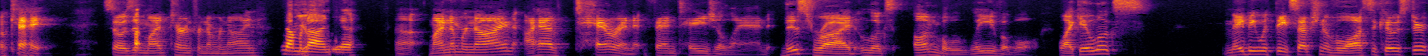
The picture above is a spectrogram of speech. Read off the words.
okay. So is it my turn for number nine? Number yep. nine, yeah. Uh, my number nine, I have Taron at Phantasialand. This ride looks unbelievable. Like it looks, maybe with the exception of Velocicoaster,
